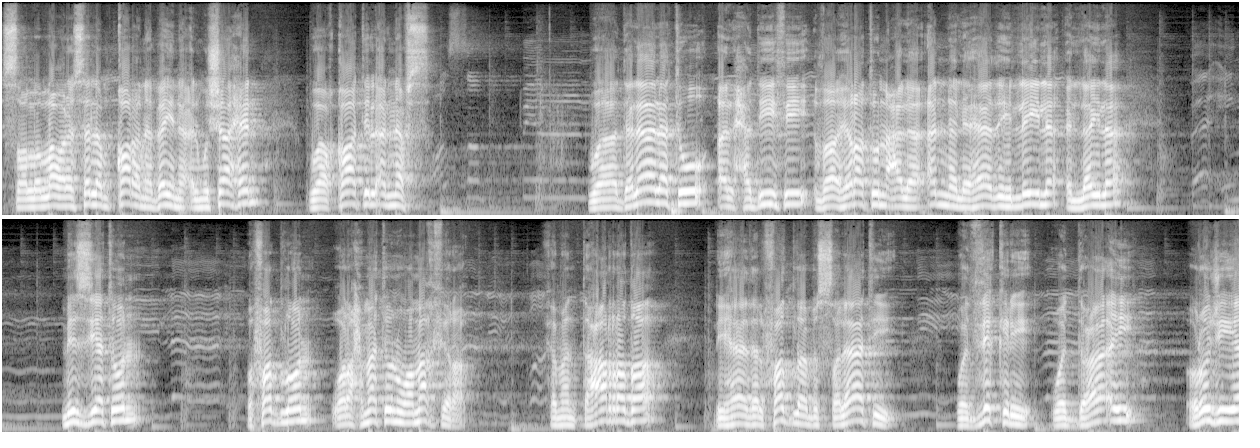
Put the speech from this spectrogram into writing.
صلى الله عليه وسلم قارن بين المشاحن وقاتل النفس. ودلالة الحديث ظاهرة على أن لهذه الليلة الليلة مزية وفضل ورحمة ومغفرة. فمن تعرض لهذا الفضل بالصلاة والذكر والدعاء رجي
